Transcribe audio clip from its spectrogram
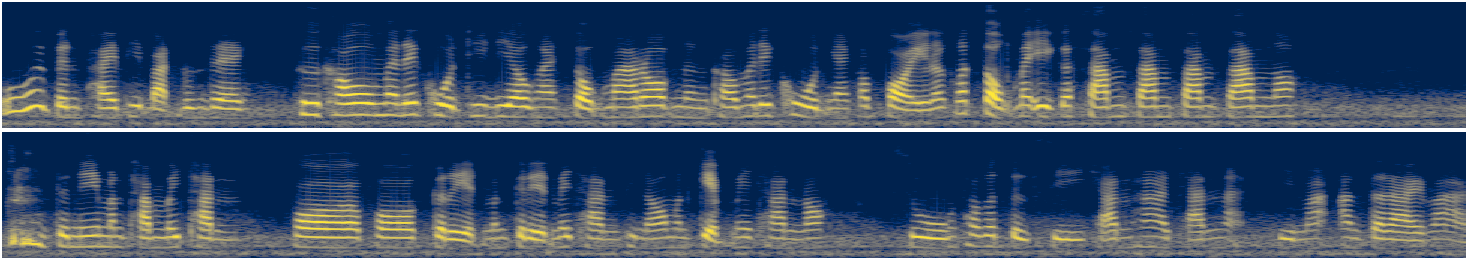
อุ้ยเป็นภัยพิบัติรุนแรง คือเขาไม่ได้ขูดทีเดียวไง ตกมารอบหนึ่งเขาไม่ได้ขูดไงเขาปล่อย แล้วก็ตกมาอีกก็ซ้ำซ้ำซ้ำซ้ำเนาะทีนี้มันทำไม่ทัน พอพอเกรดมันเกรดไม่ทัน พี่น้องมันเก็บไม่ทันเนาะสูงเท่ากับตึกสี่ชั้นห้าชั้นน่ะหิมะอันตรายมาก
